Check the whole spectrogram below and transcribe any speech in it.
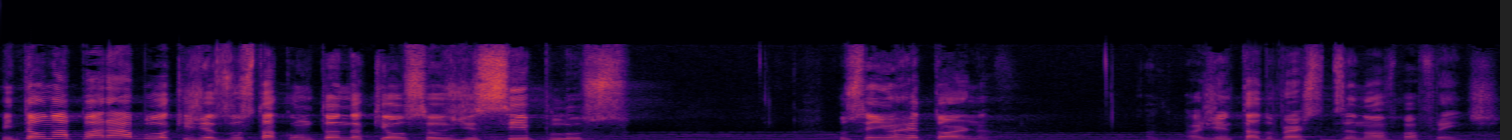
Então, na parábola que Jesus está contando aqui aos seus discípulos, o Senhor retorna. A gente está do verso 19 para frente.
